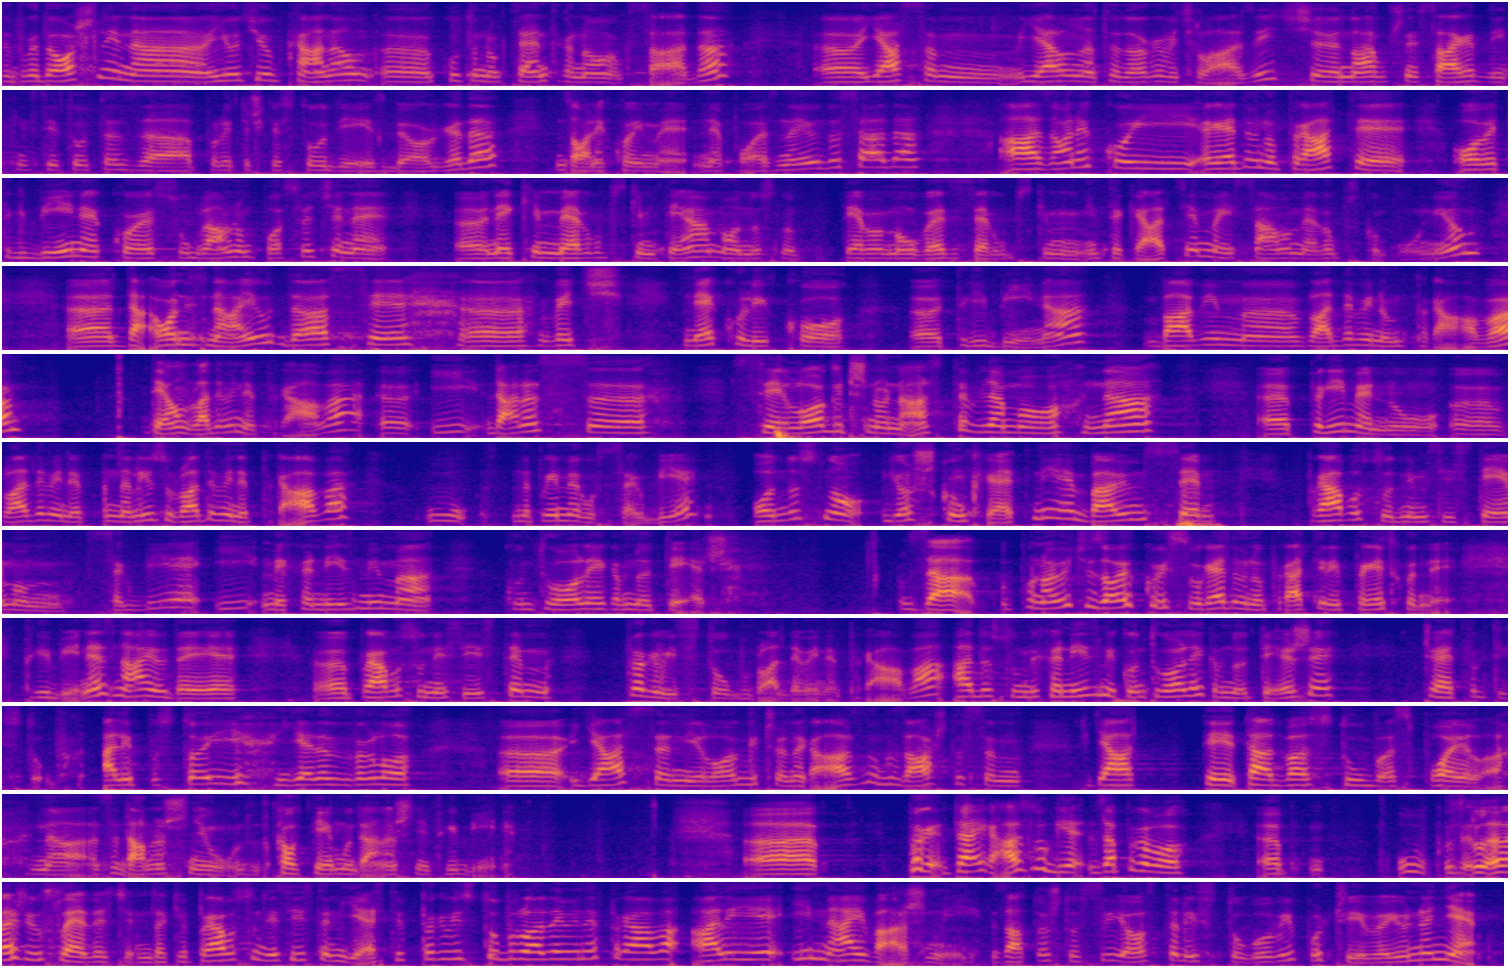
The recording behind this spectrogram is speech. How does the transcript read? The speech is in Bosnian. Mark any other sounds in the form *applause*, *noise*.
Dobrodošli na YouTube kanal e, Kulturnog centra Novog Sada. E, ja sam Jelena Todorović-Lazić, naučni saradnik Instituta za političke studije iz Beograda, za one koji me ne poznaju do sada, a za one koji redovno prate ove tribine koje su uglavnom posvećene e, nekim evropskim temama, odnosno temama u vezi s evropskim integracijama i samom Evropskom unijom, da oni znaju da se već nekoliko tribina bavim e, vladavinom prava, temom vladavine prava e, i danas e, se logično nastavljamo na primjenu vladavine, analizu vladavine prava u, na primjeru Srbije, odnosno još konkretnije bavim se pravosudnim sistemom Srbije i mehanizmima kontrole i ravnoteže. Za, ponovit ću za ove koji su redovno pratili prethodne tribine, znaju da je pravosudni sistem prvi stup vladavine prava, a da su mehanizmi kontrole i ravnoteže četvrti stup. Ali postoji jedan vrlo uh, jasan i logičan razlog zašto sam ja te, ta dva stuba spojila na, za današnju, kao temu današnje tribine. Uh, pr, taj razlog je zapravo uh, u, leži u sljedećem. Dakle, pravosudni sistem jeste prvi stup vladavine prava, ali je i najvažniji, zato što svi ostali stubovi počivaju na njemu,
